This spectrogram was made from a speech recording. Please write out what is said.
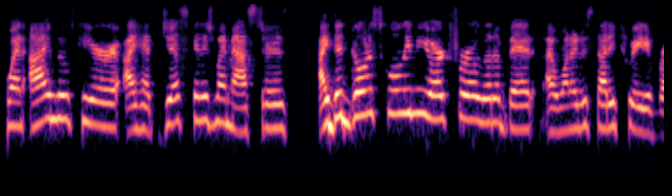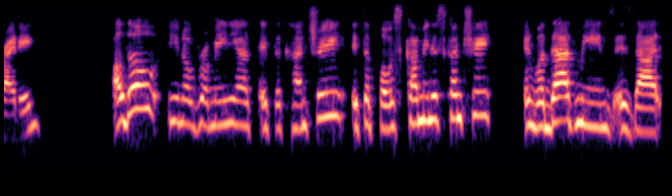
When I moved here, I had just finished my master's. I did go to school in New York for a little bit. I wanted to study creative writing. Although, you know, Romania, it's a country, it's a post communist country. And what that means is that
